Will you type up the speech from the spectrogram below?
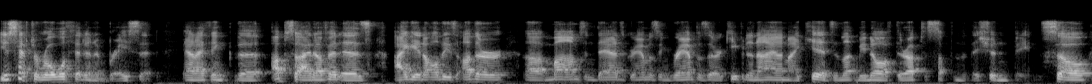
you just have to roll with it and embrace it. And I think the upside of it is I get all these other uh, moms and dads, grandmas and grandpas that are keeping an eye on my kids and let me know if they're up to something that they shouldn't be. So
